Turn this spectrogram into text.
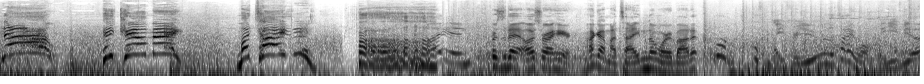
No! He killed me! My Titan! Titan. Where's it at? Oh, it's right here. I got my Titan. Don't worry about it. Wait for you. The Titan won't leave you.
